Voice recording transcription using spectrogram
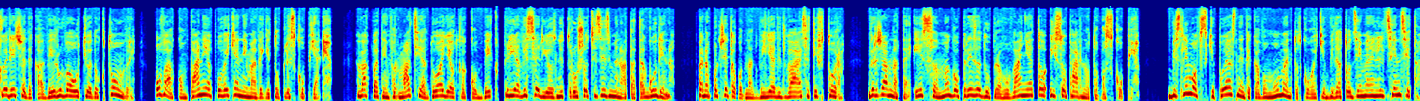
кој рече дека верува оти од октомври, оваа компанија повеќе нема да ги топли скопјани. Ваквата информација доаѓа од како БЕК пријави сериозни трошоци за изминатата година. Па на почетокот на 2022 државната ЕСМ го презаде управувањето и сопарното во Скопје. Бислимовски појасни дека во моментот кога ќе бидат одземени лиценците,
